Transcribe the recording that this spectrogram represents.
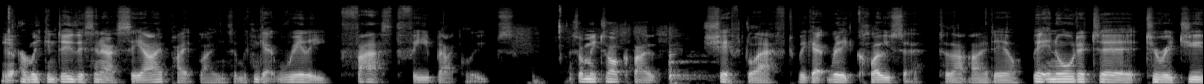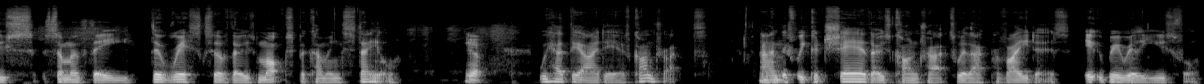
Yeah. And we can do this in our CI pipelines and we can get really fast feedback loops. So when we talk about shift left, we get really closer to that ideal. But in order to to reduce some of the the risks of those mocks becoming stale, yeah, we had the idea of contracts. Mm-hmm. And if we could share those contracts with our providers, it would be really useful.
